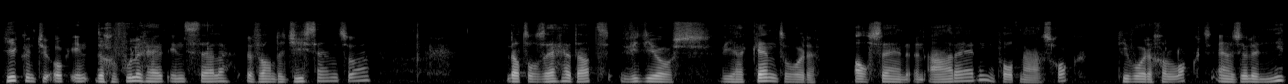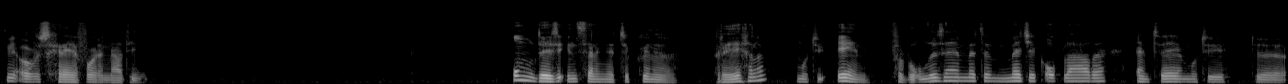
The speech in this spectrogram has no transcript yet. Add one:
Hier kunt u ook in de gevoeligheid instellen van de G-sensor. Dat wil zeggen dat video's die herkend worden als zijnde een aanrijding, bijvoorbeeld na een schok, die worden gelokt en zullen niet meer overschreven worden nadien. Om deze instellingen te kunnen regelen, moet u 1 verbonden zijn met de Magic oplader en 2 moet u de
